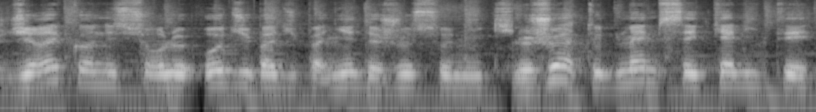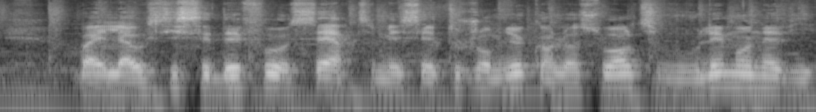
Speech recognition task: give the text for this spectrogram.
je dirais qu'on est sur le haut du bas du panier des jeux Sonic. Le jeu a tout de même ses qualités, bah il a aussi ses défauts certes, mais c'est toujours mieux qu'en Lost World si vous voulez mon avis.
